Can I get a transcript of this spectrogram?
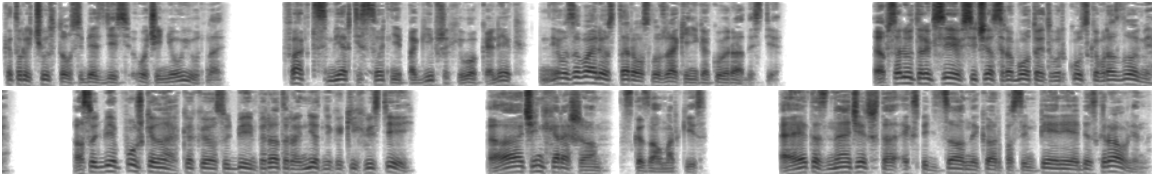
который чувствовал себя здесь очень неуютно. Факт смерти сотни погибших его коллег не вызывали у старого служаки никакой радости. Абсолют Алексеев сейчас работает в Иркутском разломе. О судьбе Пушкина, как и о судьбе императора, нет никаких вестей. «Очень хорошо», — сказал Маркиз. «А это значит, что экспедиционный корпус империи обескровлен.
